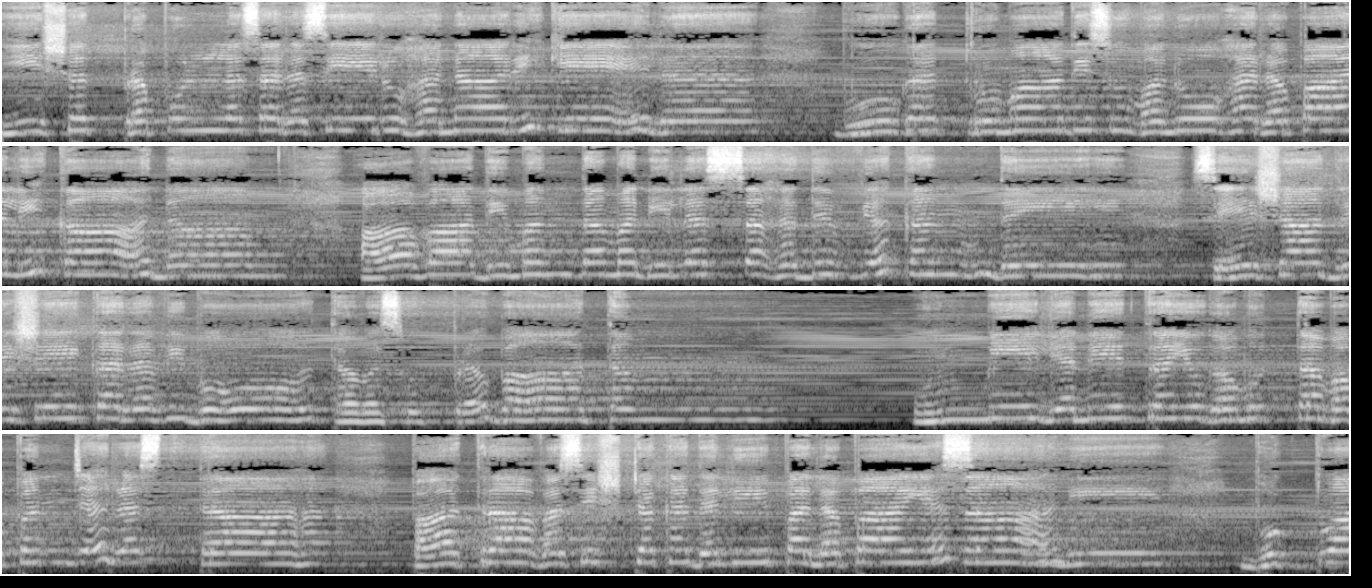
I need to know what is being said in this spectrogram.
ईषत् प्रफुल्ल सरसीरुहनारिकेल भूगतृमादिसु मनोहर पालिकानाम् आवादिमन्दमनिलः सह दिव्यकन्दैः शेषादृशेखर विभो तव सुप्रभातम् उन्मील्य नेत्रयुगमुत्तम पञ्जरस्ताः पात्रावशिष्ट भुक्त्वा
